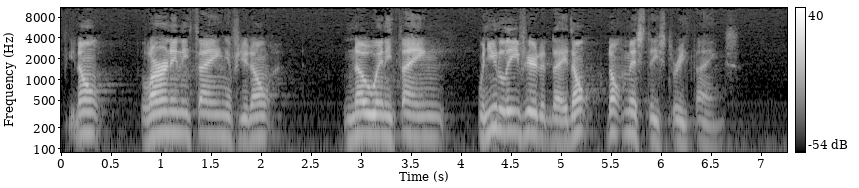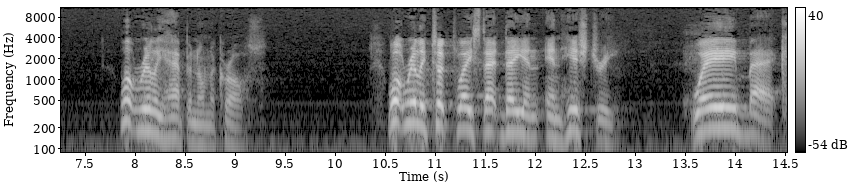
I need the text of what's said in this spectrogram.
if you don't learn anything, if you don't know anything, when you leave here today, don't, don't miss these three things. What really happened on the cross? What really took place that day in, in history? Way back,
